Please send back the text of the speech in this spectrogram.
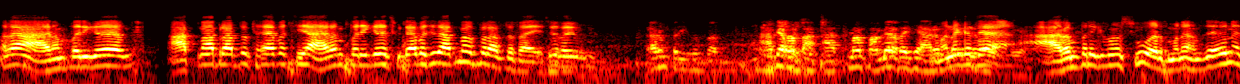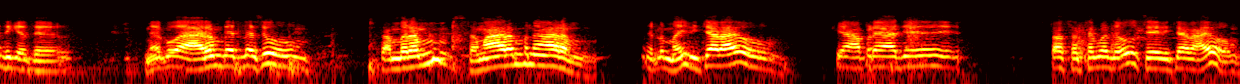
અરે આરંભ પરિગ્રહ આત્મા પ્રાપ્ત થયા પછી આરંભ પરિગ્રહ છૂટ્યા પછી તો આત્મા પ્રાપ્ત થાય. શું થયું? મને કે છે આરંભ પરિગ્રહ નો શું અર્થ? મને સમજાયો નથી કે છે. મેં કહું આરંભ એટલે શું? સમરમ સમારંભ ને આરંભ એટલે મય વિચાર આવ્યો કે આપણે આજે સત્સંગમાં જવું છે વિચાર આવ્યો.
